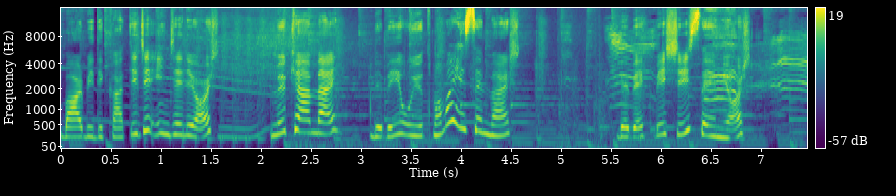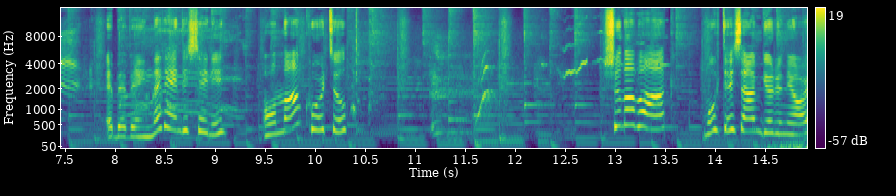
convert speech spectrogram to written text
Barbie dikkatlice inceliyor. Mükemmel. Bebeği uyutmama izin ver. Bebek beşiği sevmiyor. Ebeveynler endişeli. Ondan kurtul. Şuna bak. Muhteşem görünüyor.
